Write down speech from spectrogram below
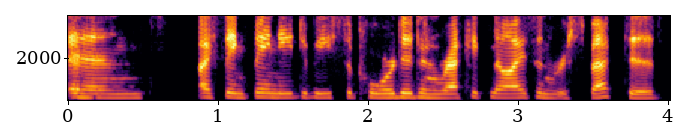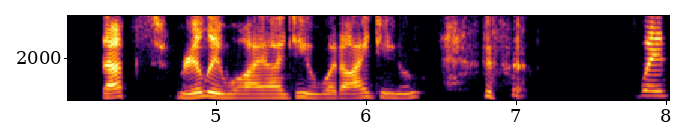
Mm-hmm. And I think they need to be supported and recognized and respected. That's really why I do what I do. when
